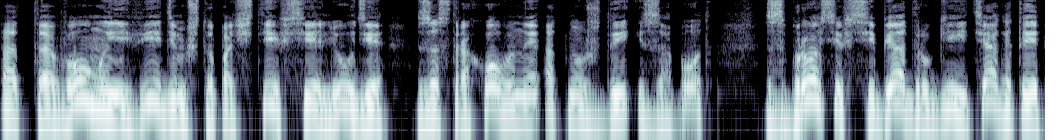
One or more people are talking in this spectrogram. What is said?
Оттого мы и видим, что почти все люди, застрахованные от нужды и забот, сбросив с себя другие тяготы,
